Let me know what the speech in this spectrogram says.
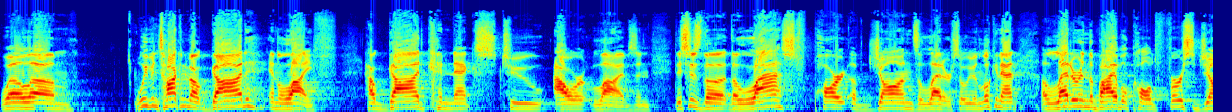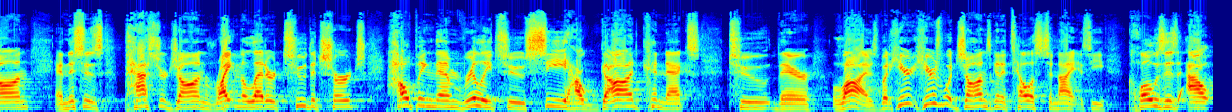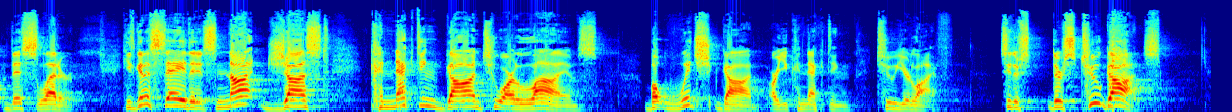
Well, um, we've been talking about God and life, how God connects to our lives. And this is the, the last part of John's letter. So we've been looking at a letter in the Bible called First John. And this is Pastor John writing a letter to the church, helping them really to see how God connects to their lives. But here, here's what John's going to tell us tonight as he closes out this letter. He's going to say that it's not just connecting God to our lives, but which God are you connecting to your life? See, there's, there's two gods.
